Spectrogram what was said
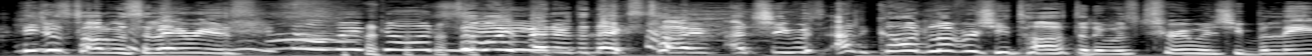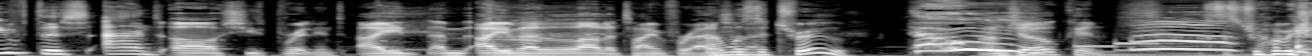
He just thought it was hilarious. Oh my god! So I met her the next time, and she was, and God love her, she thought that it was true, and she believed it. And oh, she's brilliant. I, um, I have a lot of time for Angela. And was it true? No, I'm joking. It's a strawberry.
